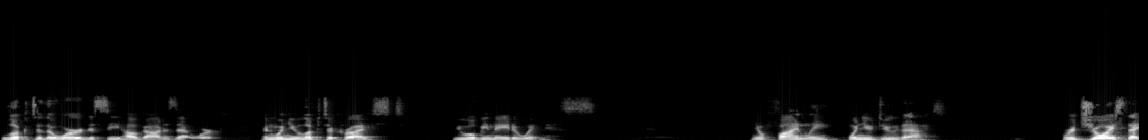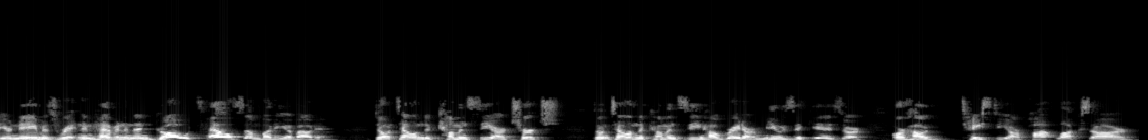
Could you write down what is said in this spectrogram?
Look to the Word to see how God is at work. And when you look to Christ, you will be made a witness. You'll finally, when you do that, Rejoice that your name is written in heaven and then go tell somebody about him. Don't tell them to come and see our church. Don't tell them to come and see how great our music is or, or how tasty our potlucks are,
